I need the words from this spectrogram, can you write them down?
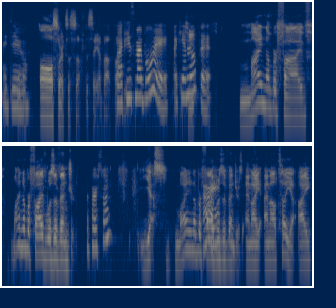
I do. All sorts of stuff to say about Bucky. Bucky's my boy. I can't he, help it. My number five. My number five was Avengers. The first one. Yes, my number five right. was Avengers, and I and I'll tell you, I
